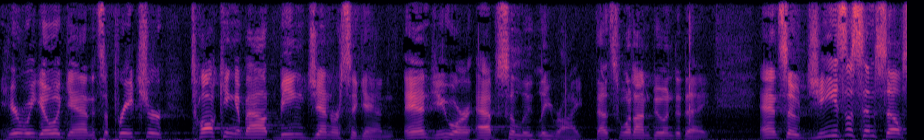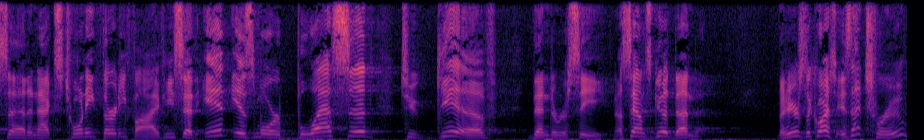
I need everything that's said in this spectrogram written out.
here we go again. It's a preacher talking about being generous again. And you are absolutely right. That's what I'm doing today. And so Jesus himself said in Acts 20 35, He said, It is more blessed to give than to receive. That sounds good, doesn't it? But here's the question is that true?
